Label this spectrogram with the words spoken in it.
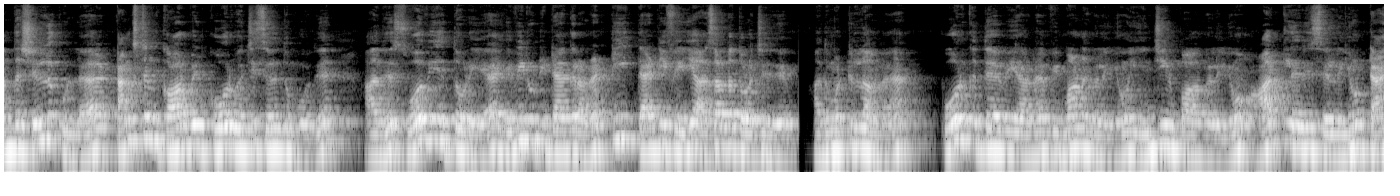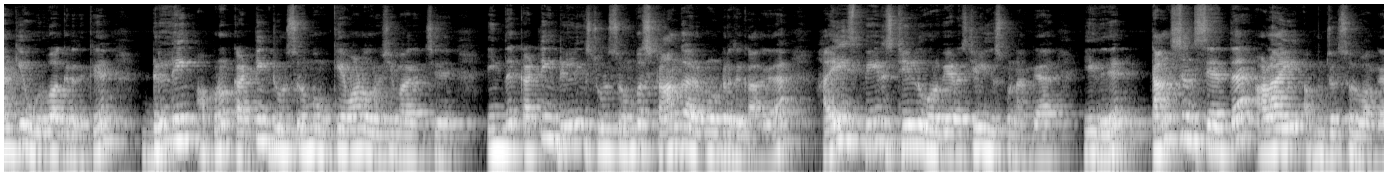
அந்த ஷெல்லுக்குள்ள டங்ஸ்டன் கார்பைட் கோர் வச்சு செலுத்தும் போது அது சோவியத்தோடைய ஹெவி டியூட்டி டேங்கரான டி தேர்ட்டி ஃபைவ் அசால்ட்டாக தொலைச்சிது. அது மட்டும் இல்லாமல் போருக்கு தேவையான விமானங்களையும் இன்ஜின் பாகங்களையும் ஆர்ட்லரி செல்லையும் டேங்கையும் உருவாக்குறதுக்கு ட்ரில்லிங் அப்புறம் கட்டிங் டூல்ஸ் ரொம்ப முக்கியமான ஒரு விஷயமா இருந்துச்சு. இந்த கட்டிங் ட்ரில்லிங் டூல்ஸ் ரொம்ப ஸ்ட்ராங்காக இருக்கணுன்றதுக்காக ஹை ஸ்பீட் ஸ்டீல் ஒரு வகையான ஸ்டீல் யூஸ் பண்ணாங்க. இது டங்ஸ்டன் சேர்த்த அலாய் அப்படின்னு சொல்லி சொல்லுவாங்க.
